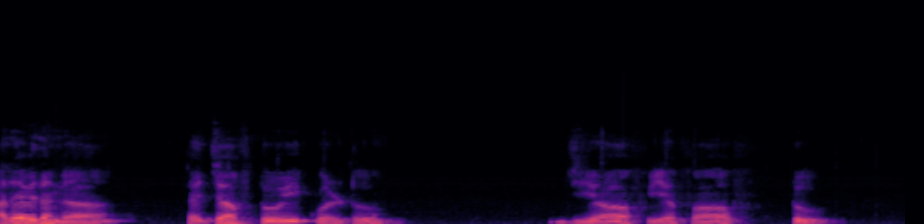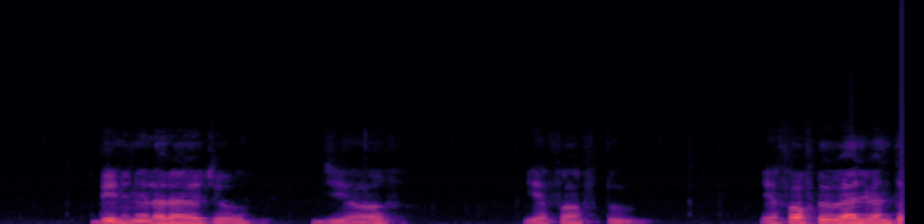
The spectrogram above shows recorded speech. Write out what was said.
అదేవిధంగా h of two equal to g of f of two దీనిని ఎలా రాయొచ్చు? G of f of two f of two value ఎంత?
